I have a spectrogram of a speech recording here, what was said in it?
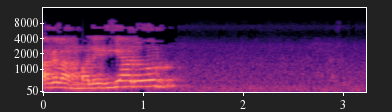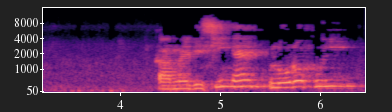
अगला, मलेरिया रोग का मेडिसिन है, chloroquine.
